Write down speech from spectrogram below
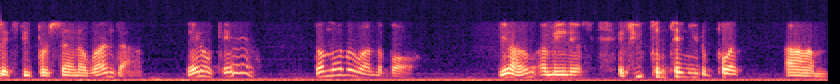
60% a rundown. They don't care. They'll never run the ball. You know, I mean, if if you continue to put, um,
